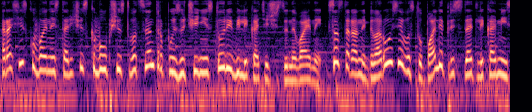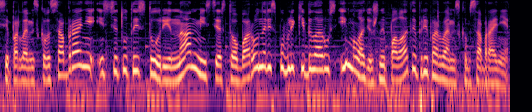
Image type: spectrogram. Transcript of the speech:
Российского военно-исторического общества, Центра по изучению истории Великой Отечественной войны. Со стороны Беларуси выступали представители комиссии парламентского собрания, Института истории НАН, Министерства обороны Республики Беларусь и Молодежной палаты при парламентском собрании.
